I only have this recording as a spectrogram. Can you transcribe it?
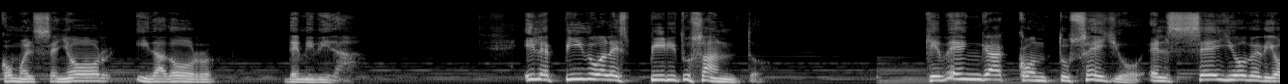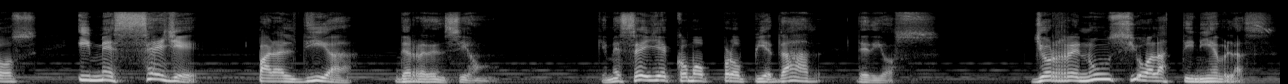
como el Señor y dador de mi vida. Y le pido al Espíritu Santo que venga con tu sello, el sello de Dios, y me selle para el día de redención. Que me selle como propiedad de Dios. Yo renuncio a las tinieblas,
